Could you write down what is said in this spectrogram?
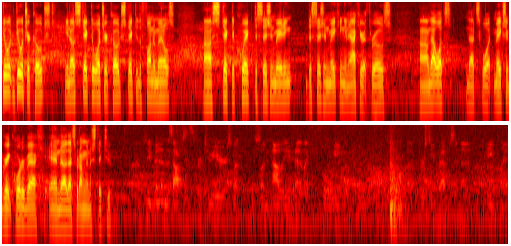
do it. Do what you're coached. You know, stick to what you're coached. Stick to the fundamentals. Uh, stick to quick decision making, decision making, and accurate throws. Um, that what's that's what makes a great quarterback, and uh, that's what I'm going to stick to. So you've been in this office for two years, but so now that you've had like a full week of uh, first team reps and the game plan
